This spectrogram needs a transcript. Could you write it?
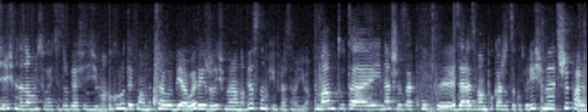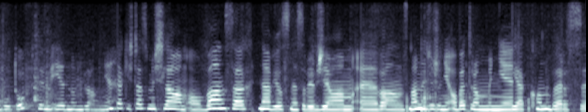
Wróciliśmy do domu i słuchajcie, zrobiła się zima. Ogródek mamy cały biały. Wyjeżdżaliśmy rano wiosną i wracamy zimą. Mam tutaj nasze zakupy zaraz wam pokażę co kupiliśmy. Trzy pary butów, w tym jedną dla mnie. Jakiś czas myślałam o wansach. Na wiosnę sobie wzięłam e, wans. Mam nadzieję, że nie obetrą mnie jak konwersy.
